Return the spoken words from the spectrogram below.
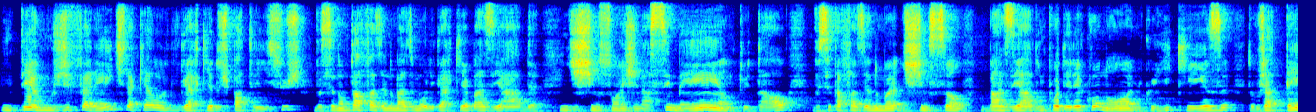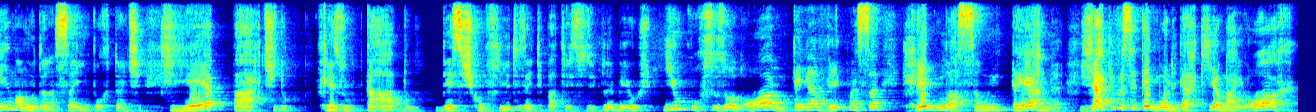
em termos diferentes daquela oligarquia dos patrícios. Você não está fazendo mais uma oligarquia baseada em distinções de nascimento e tal. Você está fazendo uma distinção baseada em poder econômico, em riqueza. Então já tem uma mudança aí importante que é parte do resultado desses conflitos entre patrícios e plebeus. E o cursus honorum tem a ver com essa regulação interna. Já que você tem uma oligarquia maior,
